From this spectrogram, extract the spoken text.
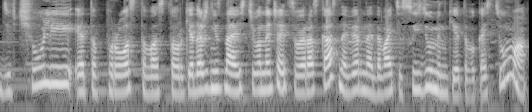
Девчули, это просто восторг. Я даже не знаю, с чего начать свой рассказ. Наверное, давайте с изюминки этого костюма.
